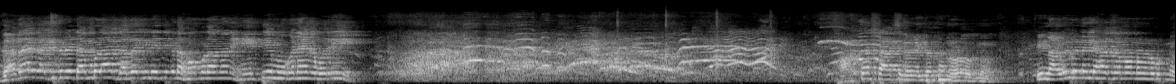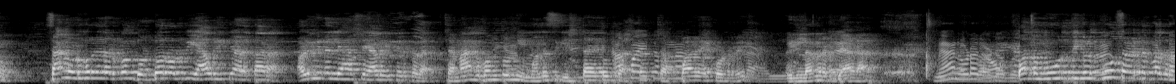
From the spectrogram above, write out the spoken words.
ಗದಗ ಹಚ್ಚ ಡಂಬಳ, ಗದಗಿನ ಹೆಚ್ಚ ಕಡೆ ಹೊಂಬಳ ನನ್ನ ಹೆಂಡತಿ ಮುಗನ್ಯಾಗ ಬರೀ. ಸಾಕಷ್ಟು ಆಸೆಗಳಿಂದ ನೋಡ್ಬೇಕು ನೀವು. ಇನ್ನು ಅಳುವಿನಲ್ಲಿ ಹಾಕೋಣ ನೋಡ್ಬೇಕು ನೀವು. ಸಣ್ಣ ಹುಡುಗರು ನಡ್ಕೊಂಡು ದೊಡ್ಡೋರವ್ರಿಗೆ ಯಾವ ರೀತಿ ಅಳ್ತಾರ ಅಳುವಿನಲ್ಲಿ ಹಾಸ್ಯ ಯಾವ ರೀತಿ ಇರ್ತದ? ಚೆನ್ನಾಗಿ ಬಂತು ನಿಮ್ ಮನಸ್ಸಿಗೆ ಇಷ್ಟ ಆಯ್ತು ಅಂದ್ರೆ ಚಪ್ಪಾಳೆ ಕೊಡ್ರಿ. ಇಲ್ಲಾಂದ್ರೆ ಬೇಡ ಒಂದು ಮೂರು ತಿಂಗಳು ಕೂಸು ಅಳ್ತಿರ್ಬಾರ್ದು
